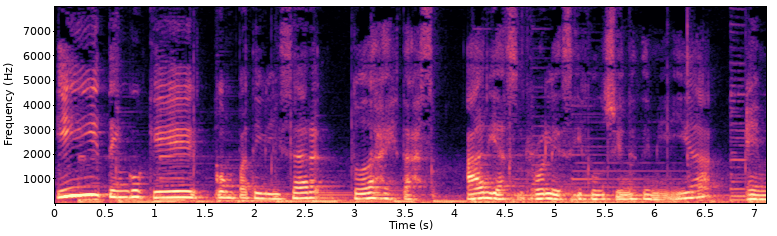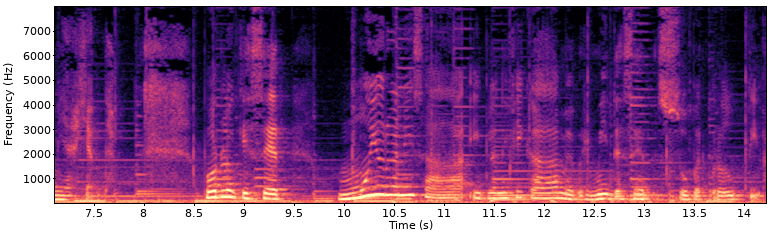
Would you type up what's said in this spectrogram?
y tengo que compatibilizar todas estas áreas, roles y funciones de mi vida en mi agenda. Por lo que ser muy organizada y planificada me permite ser súper productiva.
